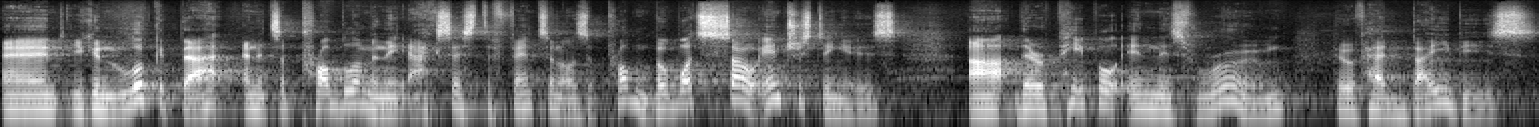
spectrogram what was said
And you can look at that, and it's a problem, and the access to fentanyl is a problem. But what's so interesting is uh, there are people in this room who have had babies,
